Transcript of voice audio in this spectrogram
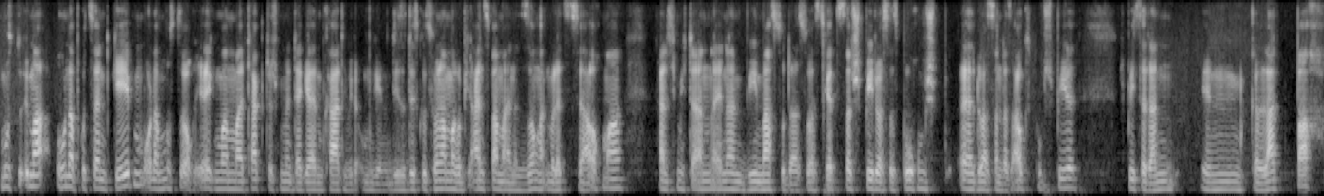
musst du immer 100% geben oder musst du auch irgendwann mal taktisch mit der gelben Karte wieder umgehen? Diese Diskussion haben wir, glaube ich, ein, zwei Mal in der Saison, hatten wir letztes Jahr auch mal. Kann ich mich daran erinnern, wie machst du das? Du hast jetzt das Spiel, du hast das Bochum, äh, du hast dann das Augsburg-Spiel, spielst du dann in Gladbach,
